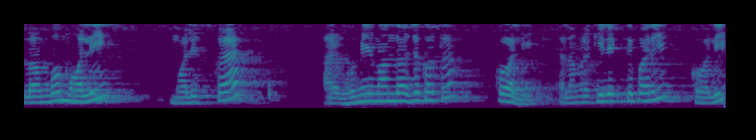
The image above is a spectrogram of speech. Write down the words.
লম্ব মলি মলি স্কোয়ার আর ভূমির মান দেওয়া আছে কত? কলি। তাহলে আমরা কি লিখতে পারি? কলি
